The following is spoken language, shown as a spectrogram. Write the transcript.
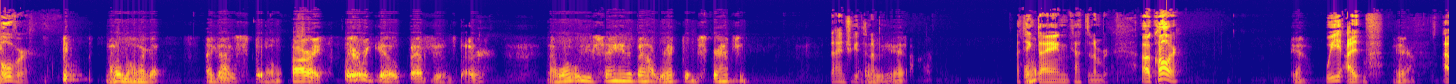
over. Hold on, I got I got to spit on. All right, there we go. That feels better. Now, what were you saying about rectum scratching? Diane, did you get the Oh number? yeah, I think Diane got the number. Uh, caller. Yeah. We I yeah. I,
